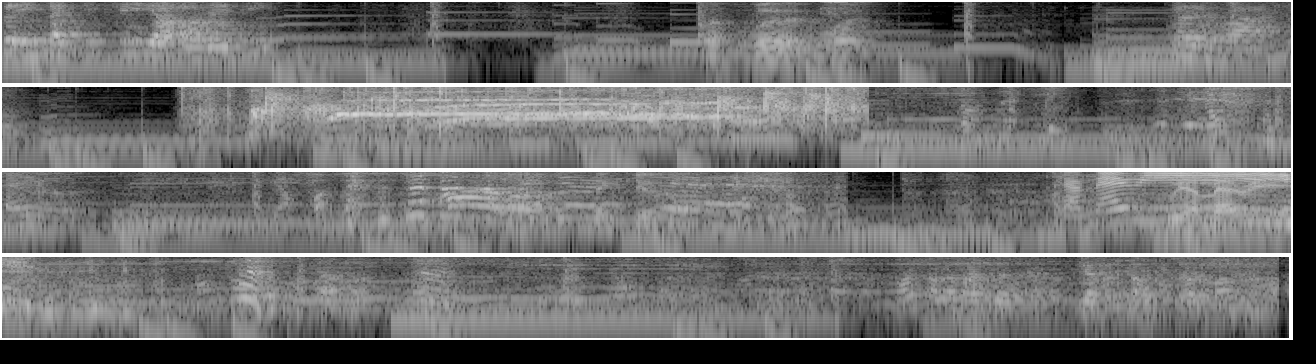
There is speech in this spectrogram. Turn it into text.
So in fact, you see you're already? That's blurred and white. Blurred and white. You. We are married. We are married.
